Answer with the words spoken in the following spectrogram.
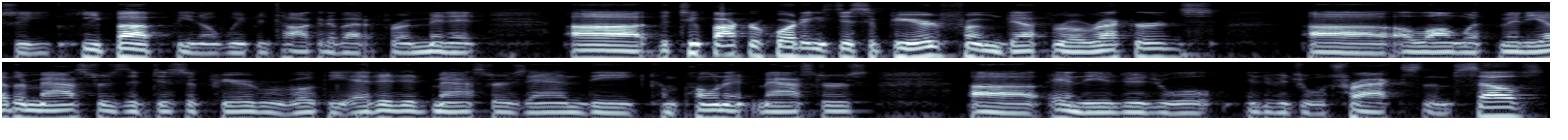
so you keep up, you know, we've been talking about it for a minute. Uh, the Tupac recordings disappeared from Death Row Records, uh, along with many other masters that disappeared, were both the edited masters and the component masters, uh, and the individual individual tracks themselves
